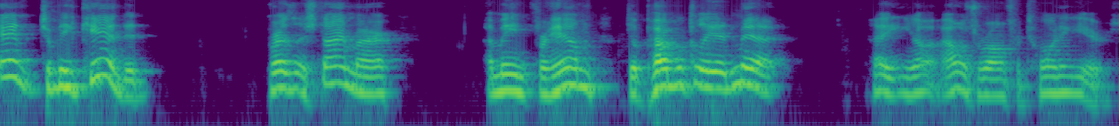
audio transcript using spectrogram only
And to be candid, President Steinmeier, I mean, for him to publicly admit, hey, you know, I was wrong for 20 years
